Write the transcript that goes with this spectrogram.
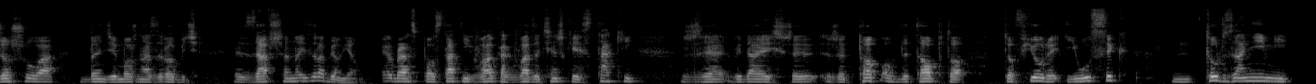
Joshua będzie można zrobić zawsze, no i zrobią ją. Obraz po ostatnich walkach wadze ciężkiej jest taki, że wydaje się, że, top of the top to, to Fury i Usyk. Mm, Tuż za nimi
